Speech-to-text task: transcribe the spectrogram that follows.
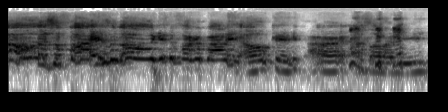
Oh, it's a fire! It's a, oh, get the fuck up out of here. Oh, okay, all right, that's all I need.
